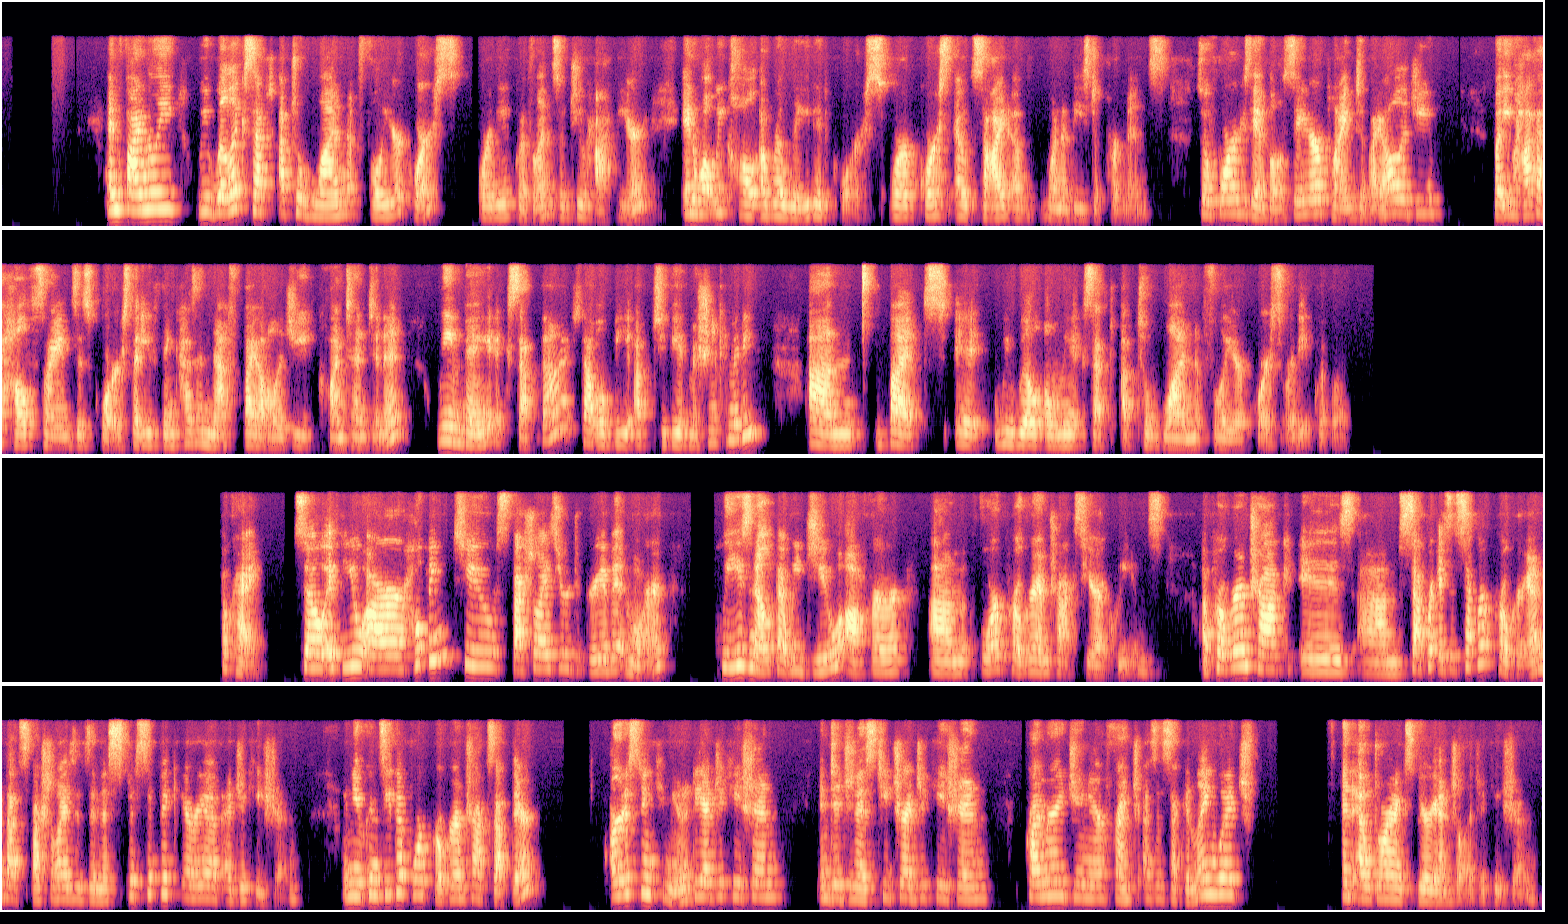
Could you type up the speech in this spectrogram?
And finally, we will accept up to one full year course or the equivalent, so two half year, in what we call a related course or a course outside of one of these departments. So for example, say you're applying to biology, but you have a health sciences course that you think has enough biology content in it, we may accept that. That will be up to the admission committee. Um, but it, we will only accept up to one full year course or the equivalent. Okay, so if you are hoping to specialize your degree a bit more, please note that we do offer um, four program tracks here at Queen's. A program track is um, separate, it's a separate program that specializes in a specific area of education. And you can see the four program tracks up there. Artist and community education, Indigenous teacher education, primary junior French as a second language, and outdoor and experiential education.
